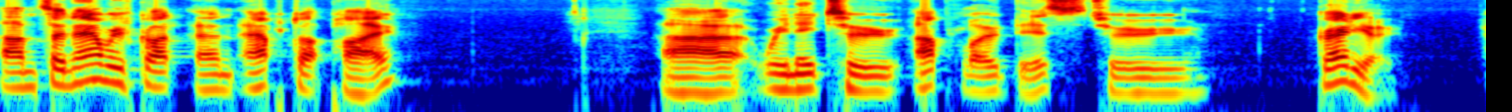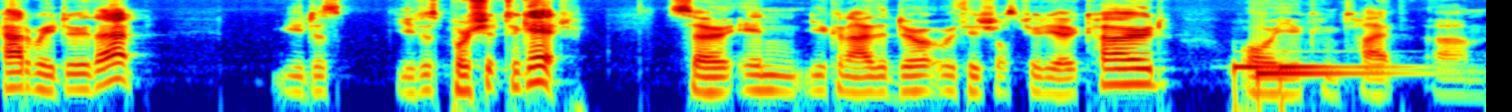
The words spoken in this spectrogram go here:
Um, so now we've got an app.py. Uh, we need to upload this to Gradio. How do we do that? You just you just push it to Git. So in you can either do it with Visual Studio Code or you can type um,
